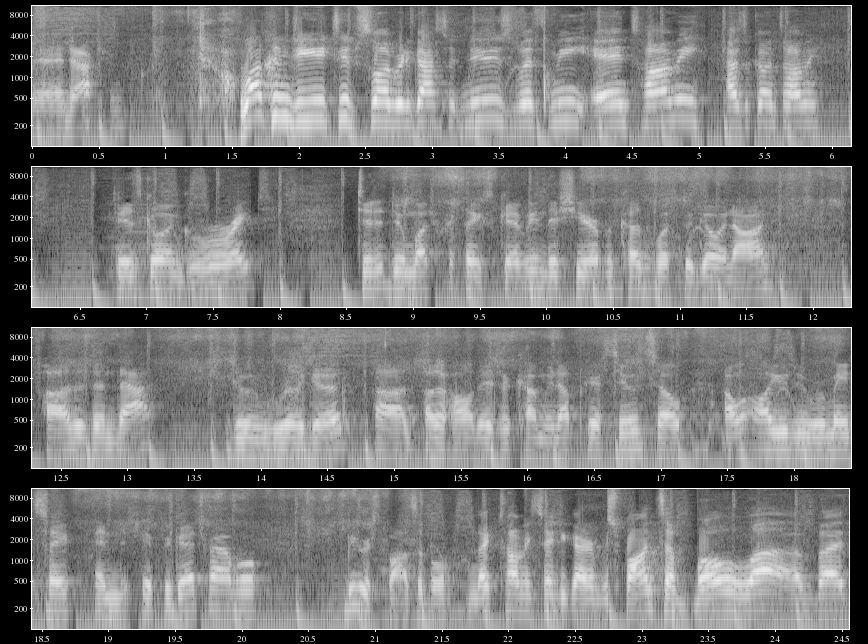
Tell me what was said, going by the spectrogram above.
And action. Welcome to YouTube Celebrity Gossip News with me and Tommy. How's it going, Tommy? It is going great. Didn't do much for Thanksgiving this year because of what's been going on. Uh, other than that, doing really good. Uh, other holidays are coming up here soon, so I want all you to remain safe. And if you're gonna travel, be responsible. Like Tommy said, you gotta be responsible, uh, but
